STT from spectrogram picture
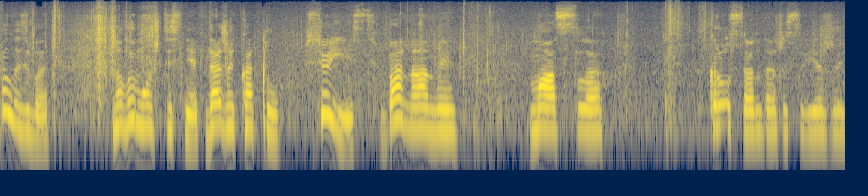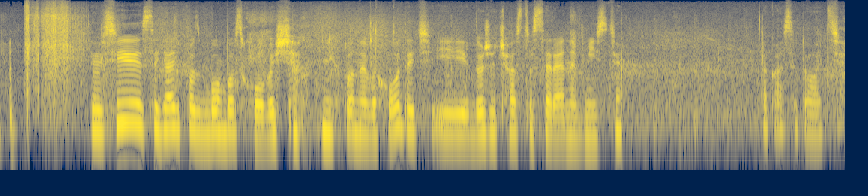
Хотелось бы, но вы можете снять, даже коту. Все есть. Бананы, масло, круасан даже свежий. Всі сидять по бомбосховищах, ніхто не виходить і дуже часто сирени в місті. Така ситуація.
